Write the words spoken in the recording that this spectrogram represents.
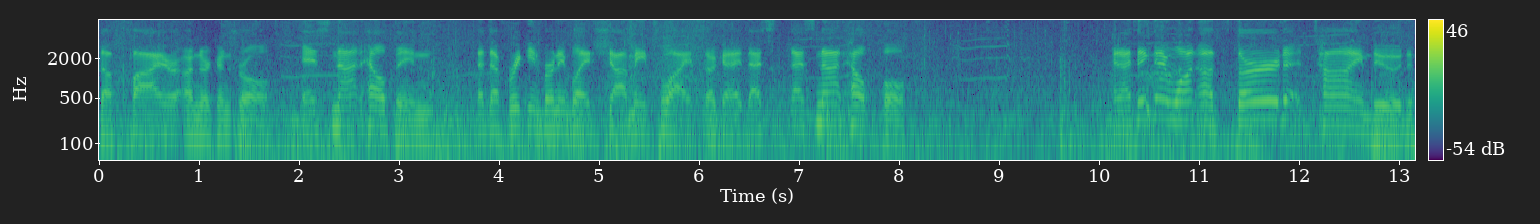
the fire under control. It's not helping that the freaking burning blade shot me twice, okay? That's that's not helpful. And I think they want a third time, dude.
